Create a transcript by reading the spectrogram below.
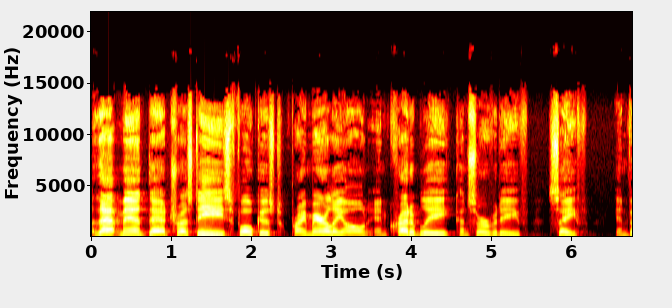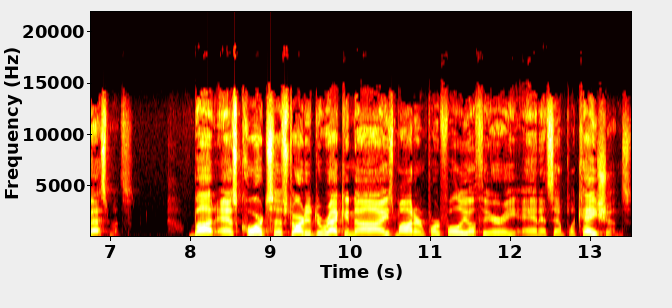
That meant that trustees focused primarily on incredibly conservative, safe investments. But as courts have started to recognize modern portfolio theory and its implications,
